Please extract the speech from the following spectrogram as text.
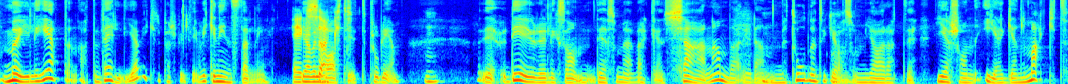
möjligheten att välja vilket perspektiv, vilken inställning Exakt. jag vill ha till ett problem. Mm. Det, det, är ju det, liksom, det som är verkligen kärnan där i den mm. metoden tycker jag mm. som gör att det ger sån egen makt.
